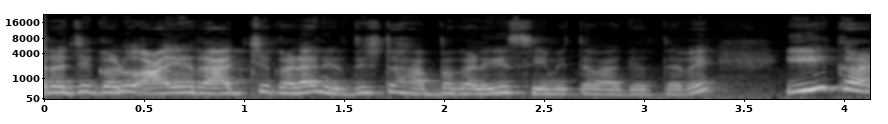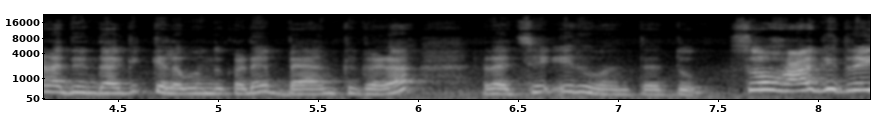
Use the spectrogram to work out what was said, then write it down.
ರಜೆಗಳು ಆಯಾ ರಾಜ್ಯಗಳ ನಿರ್ದಿಷ್ಟ ಹಬ್ಬಗಳಿಗೆ ಸೀಮಿತವಾಗಿರ್ತವೆ. ಈ ಕಾರಣದಿಂದಾಗಿ ಕೆಲವೊಂದು ಕಡೆ ಬ್ಯಾಂಕ್ಗಳ ರಜೆ ಇರುವಂಥದ್ದು. ಸೊ, ಹಾಗಿದ್ರೆ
